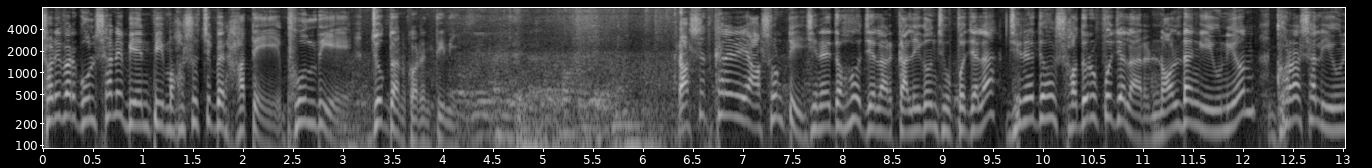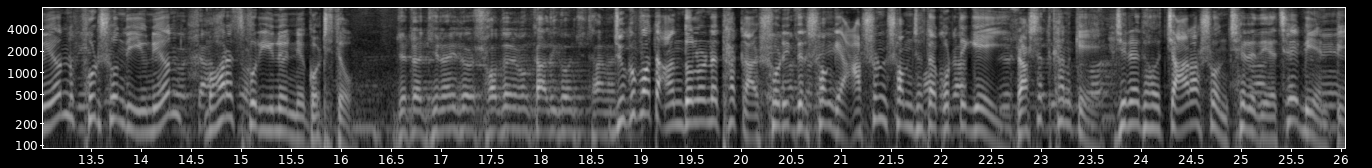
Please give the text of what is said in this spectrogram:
শনিবার গুলশানে বিএনপি মহাসচিবের হাতে ফুল দিয়ে যোগদান করেন তিনি। রাশেদ খানের এই আসনটি ঝিনাইদহ জেলার কালীগঞ্জ উপজেলা, ঝিনাইদহ সদর উপজেলার Naldangi union, Ghorashali union, Phursondi union, Maharajpur union নিয়ে গঠিত। যেটা ঝিনাইদহ সদর এবং কালীগঞ্জ থানা যুগপথ আন্দোলনে থাকা শরীরদের সঙ্গে আসন সমঝোতা করতে গিয়েই রাশেদ খানকে ঝিনাইদহ চার আসন ছেড়ে দিয়েছে বিএনপি।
